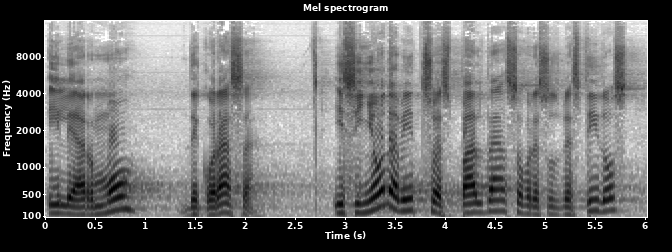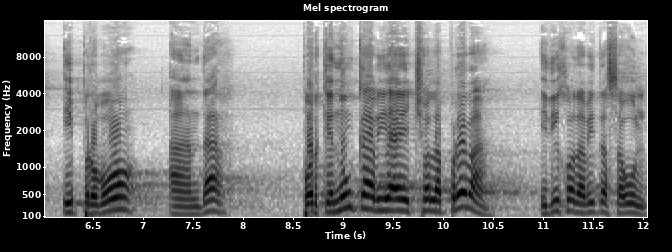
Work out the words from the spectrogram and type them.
y le armó de coraza. Y ciñó David su espalda sobre sus vestidos y probó a andar, porque nunca había hecho la prueba. Y dijo David a Saúl,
